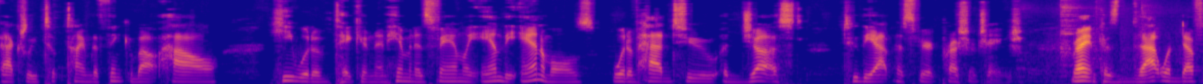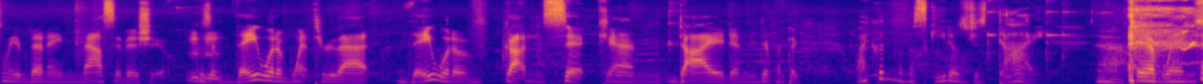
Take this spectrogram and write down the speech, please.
actually took time to think about how he would have taken and him and his family and the animals would have had to adjust to the atmospheric pressure change right. because that would definitely have been a massive issue because if Mhm. they would have went through that they would have gotten sick and died and different things why couldn't the mosquitoes just die they have wings.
